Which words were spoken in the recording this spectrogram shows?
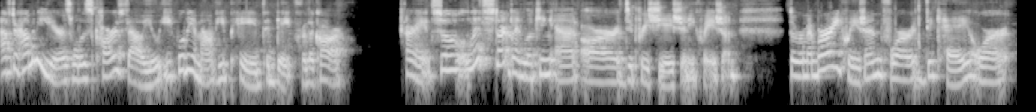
After how many years will his car's value equal the amount he paid to date for the car? All right, so let's start by looking at our depreciation equation. So remember our equation for decay or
